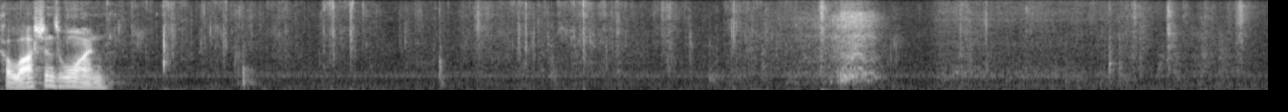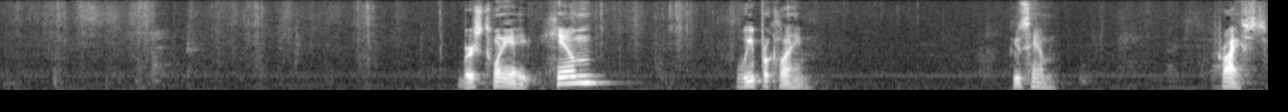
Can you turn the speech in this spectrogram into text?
Colossians 1. Verse 28 Him we proclaim. Who's Him? Christ.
